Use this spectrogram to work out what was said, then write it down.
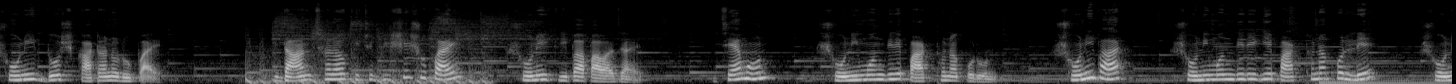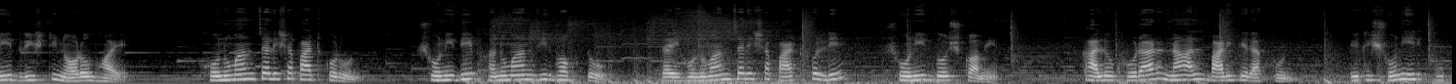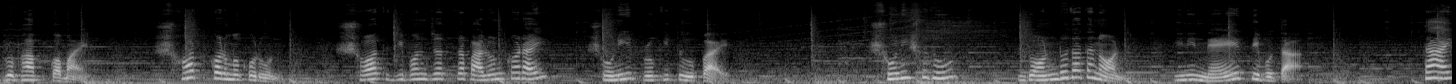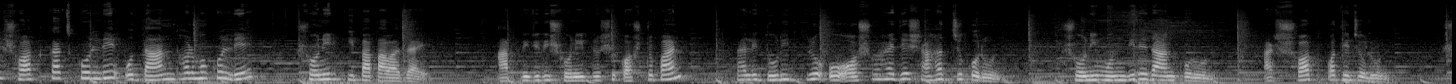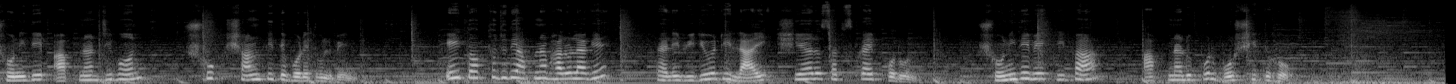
শনির দোষ কাটানোর উপায়। দান ছাড়াও কিছু বিশেষ উপায় শনির কৃপা পাওয়া যায়। যেমন, শনি মন্দিরে প্রার্থনা করুন। শনিবার শনি মন্দিরে গিয়ে প্রার্থনা করলে শনির দৃষ্টি নরম হয়। হনুমান চালিসা পাঠ করুন। শনিদেব হনুমানজির ভক্ত। তাই হনুমান চালিসা পাঠ করলে শনির দোষ কমে। কালো ঘোড়ার নাল বাড়িতে রাখুন, এটি শনির কুপ্রভাব কমায়। সৎ কর্ম করুন, সৎ জীবনযাত্রা পালন করাই শনির প্রকৃত উপায়। শনি শুধু দণ্ডদাতা নন, তিনি ন্যায়ের দেবতা। তাই সৎ কাজ করলে ও দান ধর্ম করলে শনির কৃপা পাওয়া যায়। আপনি যদি শনির দোষে কষ্ট পান তাহলে দরিদ্র ও অসহায়দের সাহায্য করুন। শনি মন্দিরে দান করুন আর সৎ পথে চলুন। শনিদেব আপনার জীবন সুখ শান্তিতে ভরে তুলবেন। এই তথ্য যদি আপনার ভালো লাগে, তাহলে ভিডিওটি লাইক, শেয়ার ও সাবস্ক্রাইব করুন। শনিদেবের কৃপা আপনার উপর বর্ষিত হোক।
